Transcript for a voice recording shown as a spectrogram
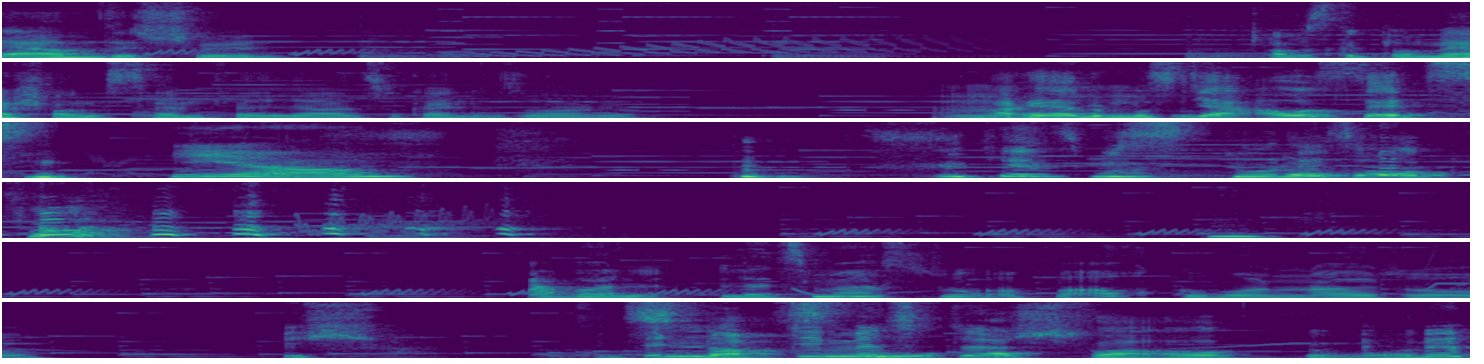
Der Abend ist schön. Aber es gibt noch mehr Chance-Time-Felder, also keine Sorge. Ach ja, du musst ja aussetzen. Ja. Jetzt bist du das Opfer. Aber le- letztes Mal hast du Opfer auch gewonnen, also. Ich. Jetzt Bin optimistisch. Du Opfer auch gewonnen.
